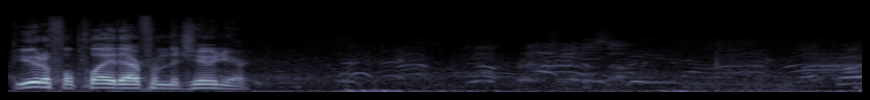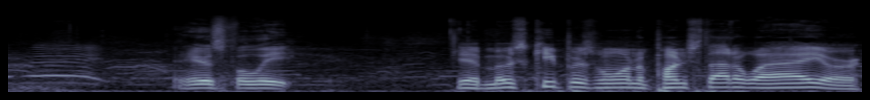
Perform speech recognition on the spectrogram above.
Beautiful play there from the junior. And here's Philippe. Yeah, most keepers want to punch that away or,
